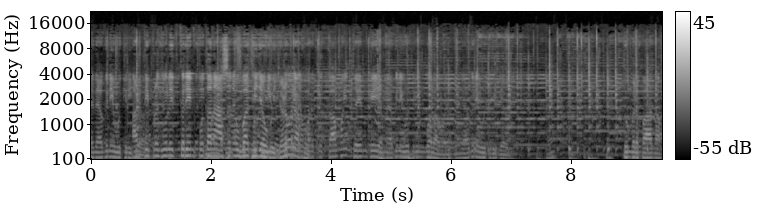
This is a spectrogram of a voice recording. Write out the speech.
એને અગ્નિ ઉતરી આરતી પ્રજ્વલિત કરીને પોતાના આસને ઊભા થઈ જવું ભાઈ. ઝડપ રાખો. કામ હોય ને તો એમ કહીએ અમે અગ્નિ ઉતરીને બોલાવો. એને અગ્નિ ઉતરી દેવાય ધૂમ્રપાનમ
